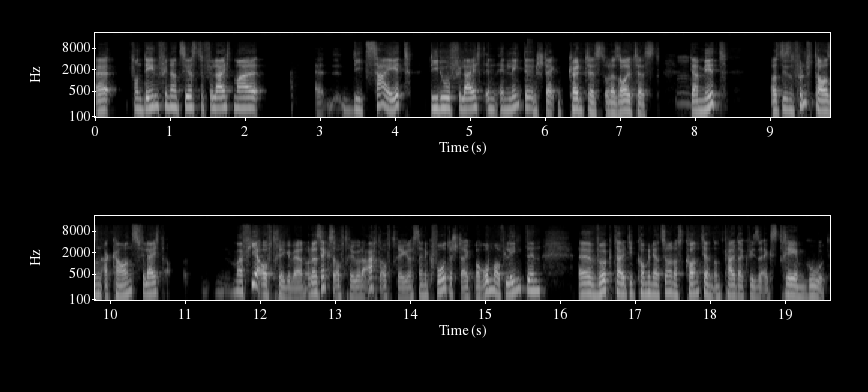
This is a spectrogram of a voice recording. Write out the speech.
äh, von denen finanzierst du vielleicht mal äh, die Zeit, die du vielleicht in, in LinkedIn stecken könntest oder solltest, mhm. damit aus diesen 5000 Accounts vielleicht mal vier Aufträge werden oder sechs Aufträge oder acht Aufträge, dass deine Quote steigt. Warum? Auf LinkedIn äh, wirkt halt die Kombination aus Content und Kaltakquise extrem gut.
